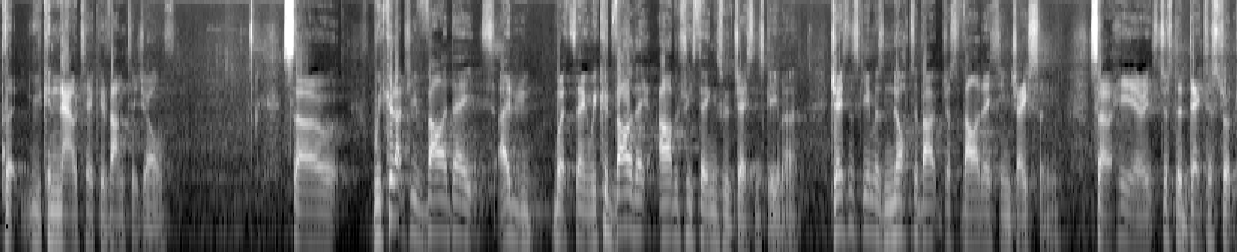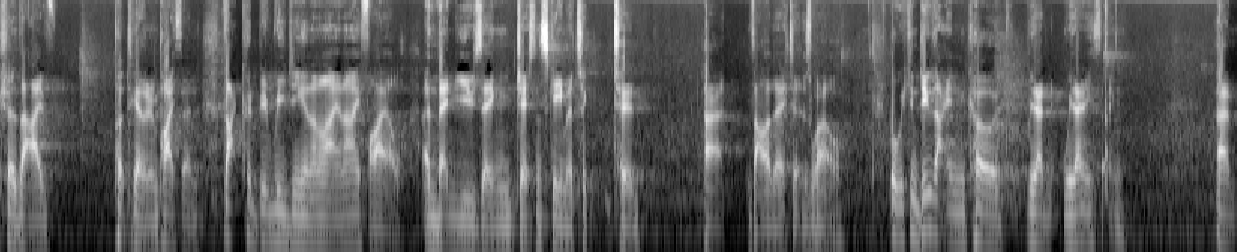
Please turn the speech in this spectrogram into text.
that you can now take advantage of. So we could actually validate, I'm worth saying, we could validate arbitrary things with JSON schema. JSON schema is not about just validating JSON. So here, it's just a data structure that I've put together in Python. That could be reading in an INI file and then using JSON schema to, to uh, validate it as well. But we can do that in code with, with anything. Um,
